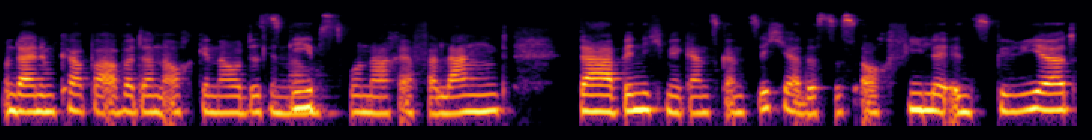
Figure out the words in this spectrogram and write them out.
und deinem Körper aber dann auch genau das genau. gibst, wonach er verlangt, da bin ich mir ganz, ganz sicher, dass das auch viele inspiriert,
